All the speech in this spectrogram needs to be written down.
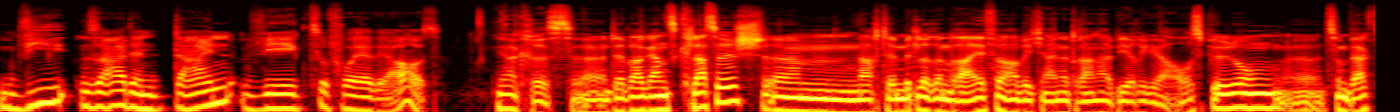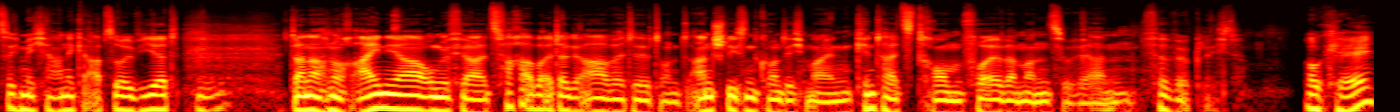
wie sah denn dein Weg zur Feuerwehr aus? Ja, Chris, äh, der war ganz klassisch. Ähm, nach der mittleren Reife habe ich eine dreieinhalbjährige Ausbildung äh, zum Werkzeugmechaniker absolviert. Mhm. Danach noch ein Jahr ungefähr als Facharbeiter gearbeitet und anschließend konnte ich meinen Kindheitstraum, Feuerwehrmann zu werden, verwirklicht. Okay.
